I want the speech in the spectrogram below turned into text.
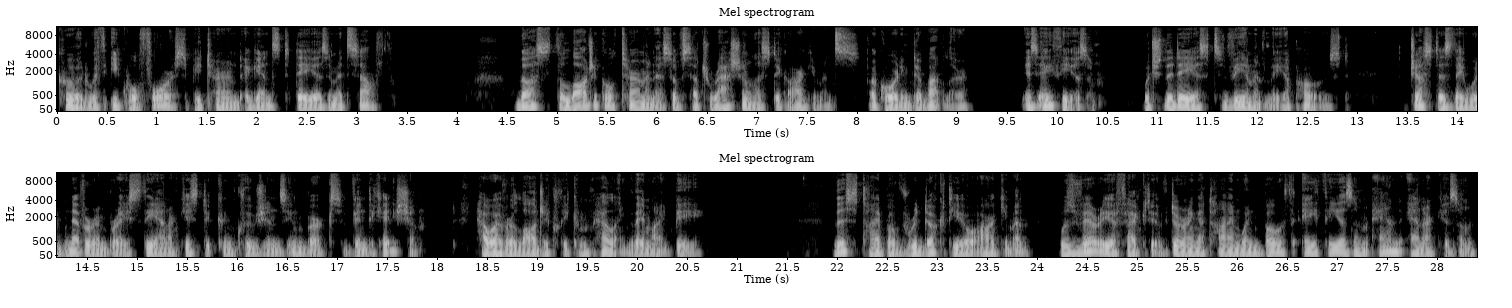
could with equal force be turned against deism itself. Thus, the logical terminus of such rationalistic arguments, according to Butler, is atheism, which the deists vehemently opposed, just as they would never embrace the anarchistic conclusions in Burke's Vindication, however logically compelling they might be. This type of reductio argument was very effective during a time when both atheism and anarchism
